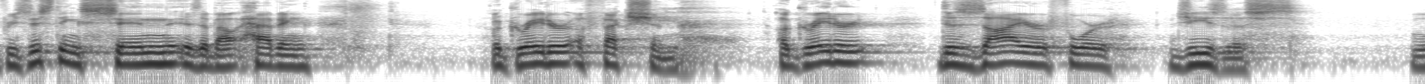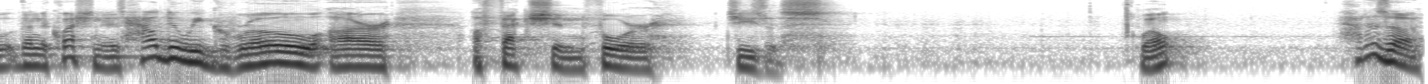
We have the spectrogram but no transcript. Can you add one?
if resisting sin is about having a greater affection, a greater desire for Jesus, well, then the question is how do we grow our affection for Jesus? Well, how does a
